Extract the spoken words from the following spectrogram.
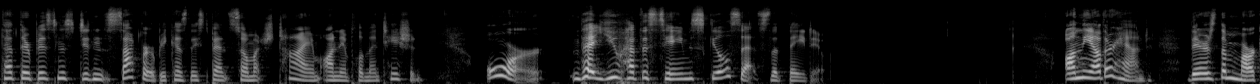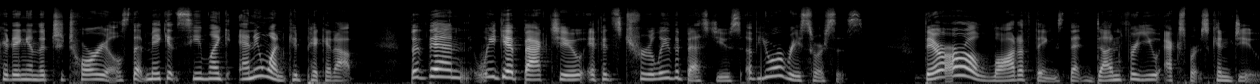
that their business didn't suffer because they spent so much time on implementation? Or that you have the same skill sets that they do? On the other hand, there's the marketing and the tutorials that make it seem like anyone could pick it up but then we get back to if it's truly the best use of your resources. There are a lot of things that done for you experts can do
